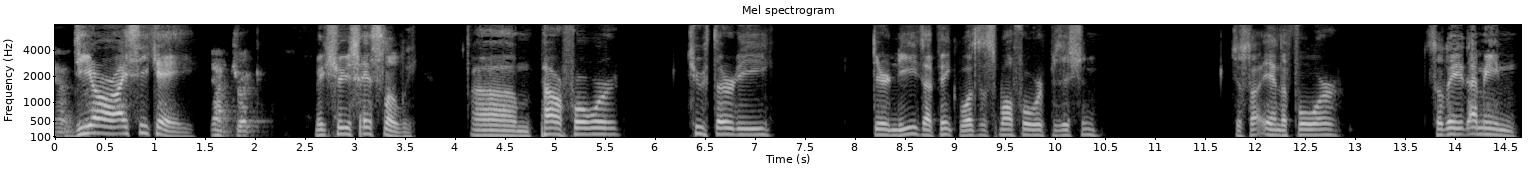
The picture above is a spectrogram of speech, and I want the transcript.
Yeah, D R I C K. yeah, Drick. Make sure you say it slowly. Um, power forward, 230. Their needs, I think, was a small forward position, just uh, in the four. So they, I mean,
